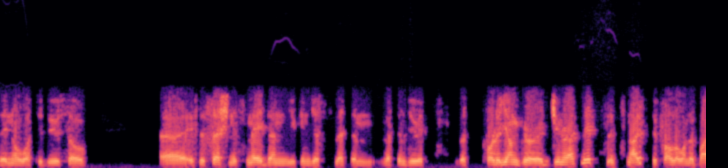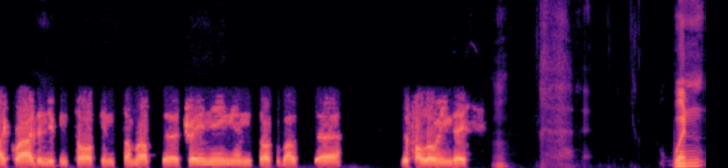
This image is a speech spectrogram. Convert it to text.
They know what to do. So uh, if the session is made, then you can just let them let them do it. But for the younger junior athletes, it's nice to follow on the bike ride, and you can talk and sum up the training and talk about uh, the following days. Mm. When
